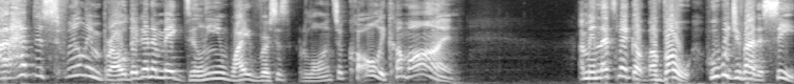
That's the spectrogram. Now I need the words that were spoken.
I have this feeling, bro, they're going to make Dillian Whyte versus Lawrence Okolie. Come on. I mean, let's make a, a, vote. Who would you rather see?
